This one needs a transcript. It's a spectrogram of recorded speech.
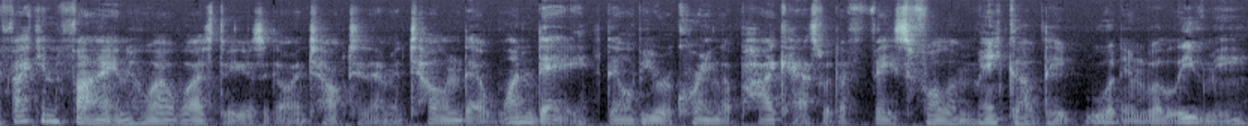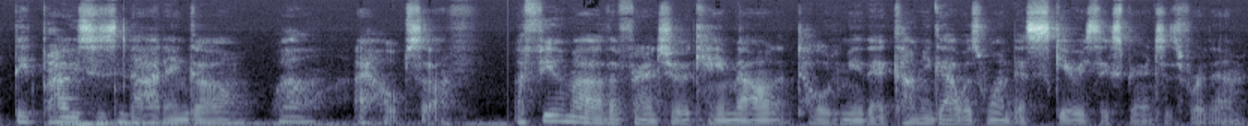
If I can find who I was three years ago and talk to them and tell them that one day they will be recording a podcast with a face full of makeup, they wouldn't believe me. They'd probably just nod and go, Well, I hope so. A few of my other friends who came out told me that coming out was one of the scariest experiences for them,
